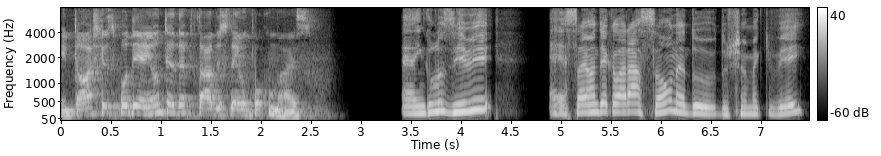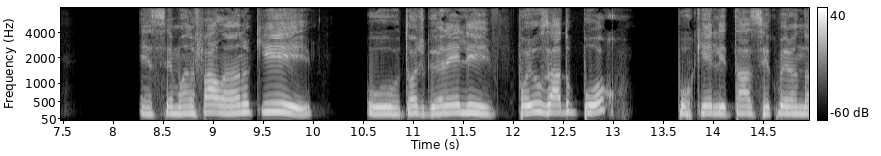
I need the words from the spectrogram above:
Então acho que eles poderiam ter adaptado isso daí um pouco mais. É, inclusive, é, saiu uma declaração né, do, do Sean McVay essa semana falando que o Todd Gurley ele foi usado pouco porque ele tá se recuperando,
